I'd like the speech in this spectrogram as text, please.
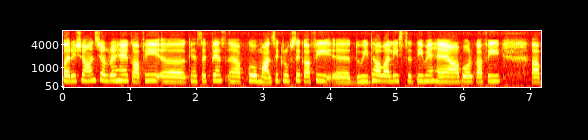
परेशान चल रहे हैं, काफ़ी कह सकते हैं आपको मानसिक रूप से काफ़ी दुविधा वाली स्थिति में हैं आप और काफ़ी आप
